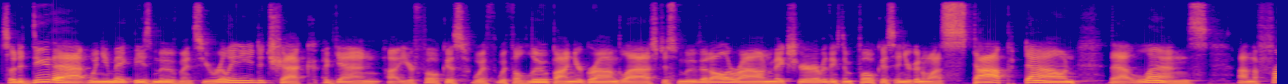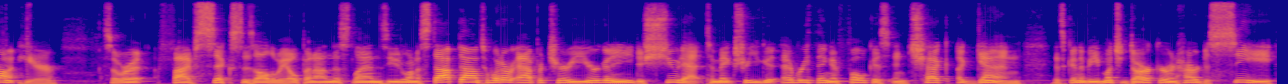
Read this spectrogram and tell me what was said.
So to do that, when you make these movements, you really need to check again uh, your focus with, with a loupe on your ground glass. Just move it all around, make sure everything's in focus, and you're going to want to stop down that lens on the front here so we're at 5.6 is all the way open on this lens. You'd want to stop down to whatever aperture you're going to need to shoot at to make sure you get everything in focus and check again. It's going to be much darker and hard to see,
